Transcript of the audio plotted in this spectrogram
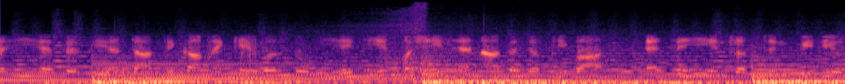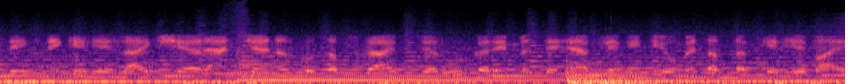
रही है, फिर भी अंटार्कटिका में केवल दो ही एटीएम मशीन है ना गजब की बात। ऐसे ही इंटरेस्टिंग वीडियो देखने के लिए लाइक शेयर एंड चैनल को सब्सक्राइब ज़रूर करें। मिलते हैं अगले वीडियो में, तब तक के लिए बाय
